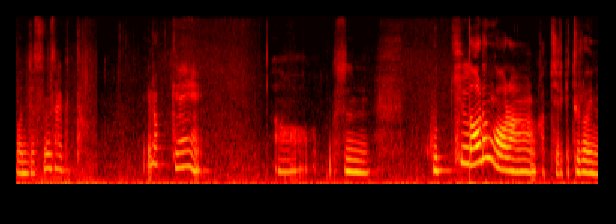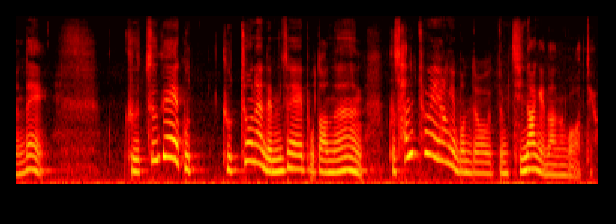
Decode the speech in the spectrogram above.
먼저 순살부터. 이렇게 어, 무슨 고추 썰은 거랑 같이 이렇게 들어있는데 그 특유의 고, 교촌의 냄새보다는 그 산초의 향이 먼저 좀 진하게 나는 것 같아요.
